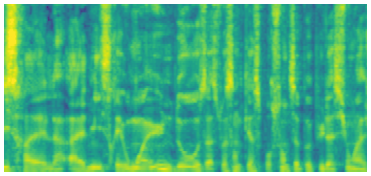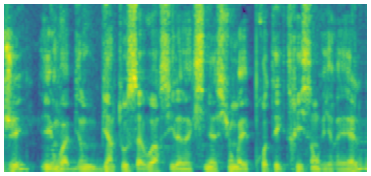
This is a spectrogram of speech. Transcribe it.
Israël a administré au moins une dose à 75% de sa population âgée, et on va bientôt savoir si la vaccination est protectrice en vie réelle.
